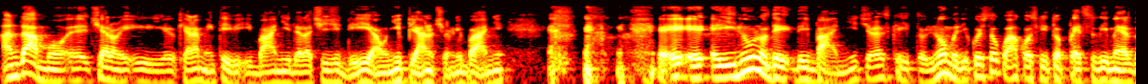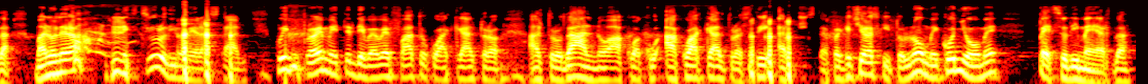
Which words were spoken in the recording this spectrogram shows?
andammo, eh, c'erano i, chiaramente i, i, bagni della CGD, a ogni piano c'erano i bagni, e, e, e, in uno dei, dei, bagni c'era scritto il nome di questo qua con scritto pezzo di merda, ma non era nessuno di noi era stato, quindi probabilmente deve aver fatto qualche altro, altro danno a, a qualche altro artista, perché c'era scritto nome e cognome pezzo di merda.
